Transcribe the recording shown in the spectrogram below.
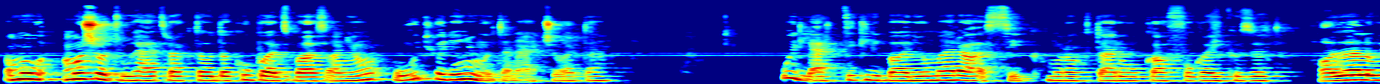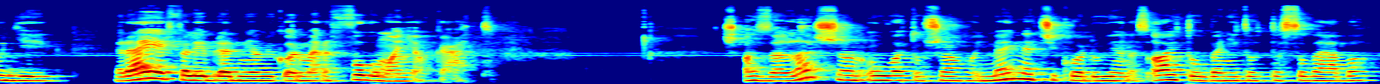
A mo- mosott ruhát rakta oda kupacba az anyu, úgy, hogy a nyúl tanácsolta. Úgy látszik, Liba anyu már alszik, morogta a róka a fogai között. Hadd aludjék, ráért felébredni, amikor már fogom a nyakát. És azzal lassan, óvatosan, hogy meg ne csikorduljon az ajtó, benyitott a szobába.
